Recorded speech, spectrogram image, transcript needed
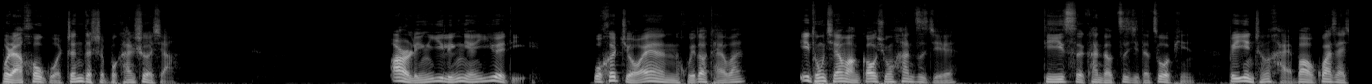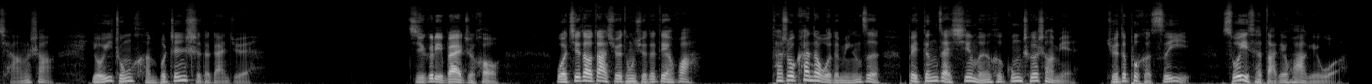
不然后果真的是不堪设想。二零一零年一月底。我和 Joanne 回到台湾，一同前往高雄汉字节。第一次看到自己的作品被印成海报挂在墙上，有一种很不真实的感觉。几个礼拜之后，我接到大学同学的电话，他说看到我的名字被登在新闻和公车上面，觉得不可思议，所以才打电话给我。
